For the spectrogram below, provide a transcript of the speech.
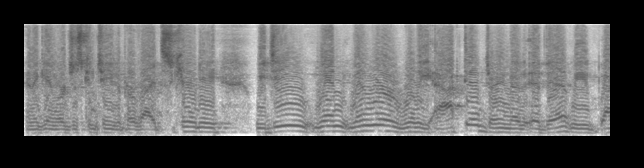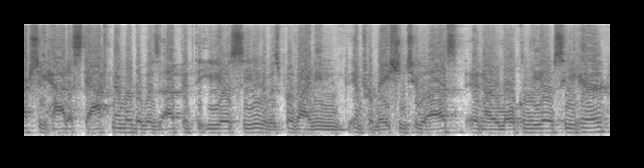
And again, we're just continuing to provide security. We do, when, when we were really active during the event, we actually had a staff member that was up at the EOC that was providing information to us in our local EOC here.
